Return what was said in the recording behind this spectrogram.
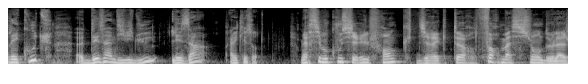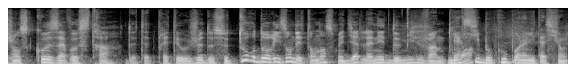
l'écoute par des individus les uns avec les autres. Merci beaucoup Cyril Franck, directeur formation de l'agence Cosa Vostra, de t'être prêté au jeu de ce tour d'horizon des tendances médias de l'année 2023. Merci beaucoup pour l'invitation.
